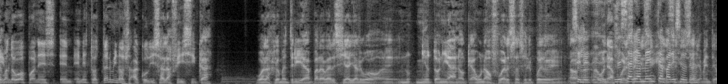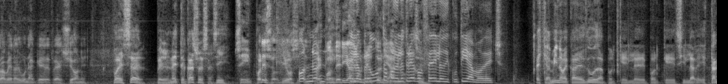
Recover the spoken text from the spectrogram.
gusta cuando vos pones en, en estos términos, acudís a la física o a la geometría para ver si hay algo eh, newtoniano que a una fuerza se le puede. A, Se le- a una fuerza necesariamente que se ejerce, aparece otra. necesariamente va a haber alguna que reaccione. Puede ser, pero en este caso es así. Sí, por eso, digo, Vos no- respondería te lo pregunto porque el otro día con Sí. Fede lo discutíamos, de hecho. Es que a mí no me cabe duda porque le- porque si la, está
